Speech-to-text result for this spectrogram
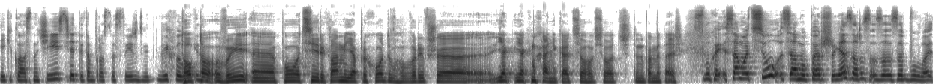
які класно чистять. Ти там просто стоїш дві, дві хвилини. Тобто, ви е, по цій рекламі я приходив, говорив, що е, як, як механіка цього всього, чи ти не пам'ятаєш? Слухай, саме цю, саме першу, я зараз забула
